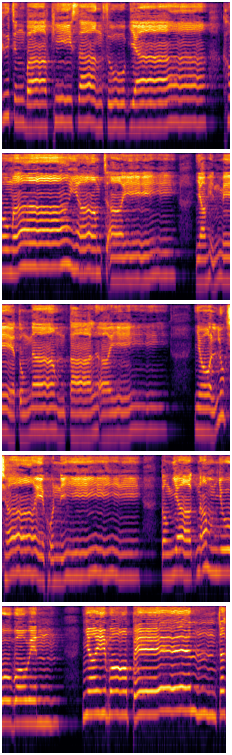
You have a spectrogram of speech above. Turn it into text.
คือจังบาปขี้สร้างสูบยา เข้ามายามใจ ยามเห็นแม่ต้องน้ำตาไหลย้อนลูกชายคนนี้ ต้องอยากนำอยู่บ่เว้นใหญ่บ่เป็นจัก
